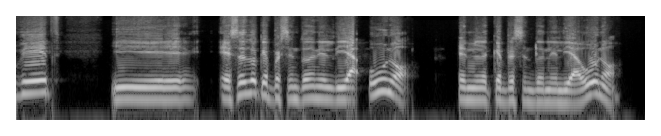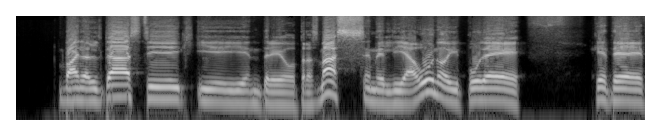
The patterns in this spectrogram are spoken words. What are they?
Beat y eso es lo que presentó en el día 1, en el que presentó en el día 1. Vinyl Tastic y entre otras más en el día 1 y pude que, te,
